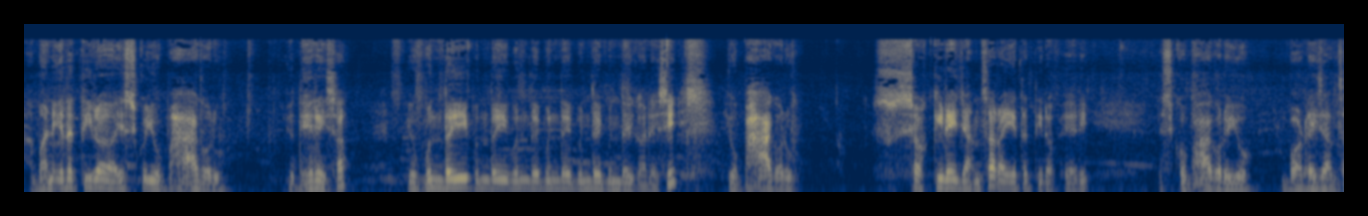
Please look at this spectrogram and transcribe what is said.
भने यतातिर यसको यो भागहरू यो धेरै छ। यो बुन्दै बुन्दै बुन्दै बुन्दै बुन्दै बुन्दै गरेपछि यो भागहरू सकिँदै जान्छ र यतातिर फेरि यसको भागहरू यो बढ्दै जान्छ।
